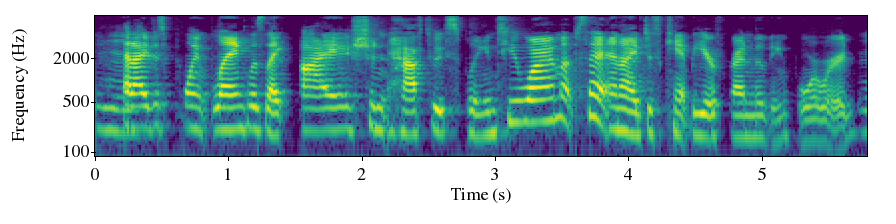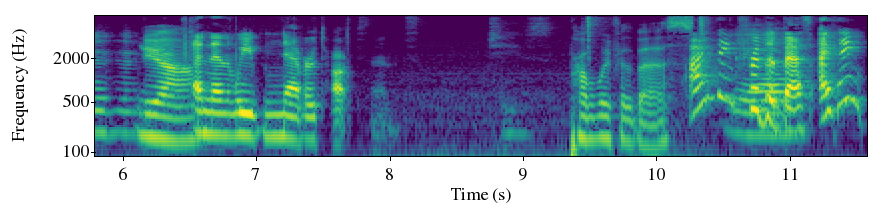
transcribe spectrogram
Mm-hmm. And I just point blank was like, I shouldn't have to explain to you why I'm upset, and I just can't be your friend moving forward. Mm-hmm. Yeah. And then we've never talked since. Jeez. Probably for the best. I think for the best. I think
